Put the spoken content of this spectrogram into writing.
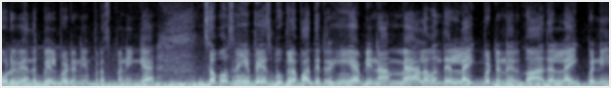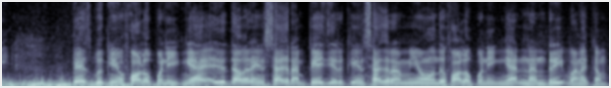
கூடவே அந்த பெல் பட்டனையும் ப்ரெஸ் பண்ணிங்க. சப்போஸ் நீங்கள் ஃபேஸ்புக்கில் பார்த்துட்டு இருக்கீங்க அப்படின்னா மேலே வந்து லைக் பட்டன் இருக்கும். அதை லைக் பண்ணி ஃபேஸ்புக்கையும் ஃபாலோ பண்ணிக்கங்க. இது தவிர இன்ஸ்டாகிராம் பேஜ் இருக்குது இன்ஸ்டாகிராமையும் வந்து ஃபாலோ பண்ணிக்கங்க. நன்றி வணக்கம்.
